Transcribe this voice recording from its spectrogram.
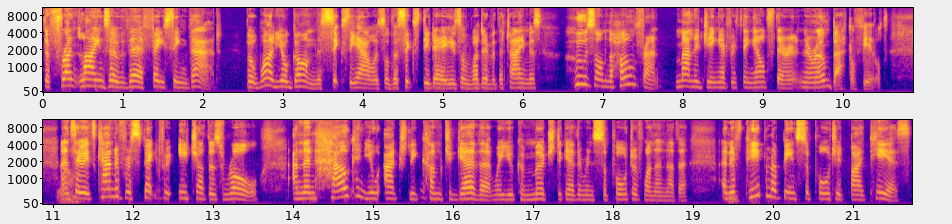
the front lines over there facing that. But while you're gone, the 60 hours or the 60 days or whatever the time is, who's on the home front managing everything else there in their own battlefield? And so it's kind of respect for each other's role. And then how can you actually come together where you can merge together in support of one another? And if people are being supported by peers,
